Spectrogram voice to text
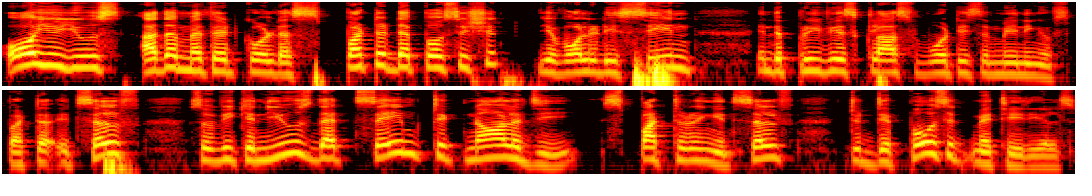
or you use other method called a sputter deposition. You have already seen in the previous class what is the meaning of sputter itself. So, we can use that same technology sputtering itself to deposit materials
